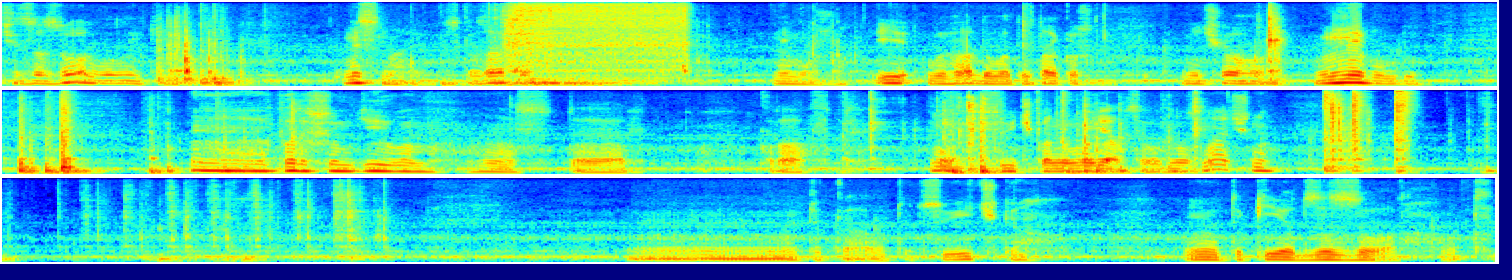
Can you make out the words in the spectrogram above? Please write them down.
Чи зазор великий. Не знаю. Сказати не можу. І вигадувати також нічого не буду. Е, Першим ділом у крафт. Ну, свічка не моя, це однозначно. М, Така от тут свічка. І от такий от зазор. От.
